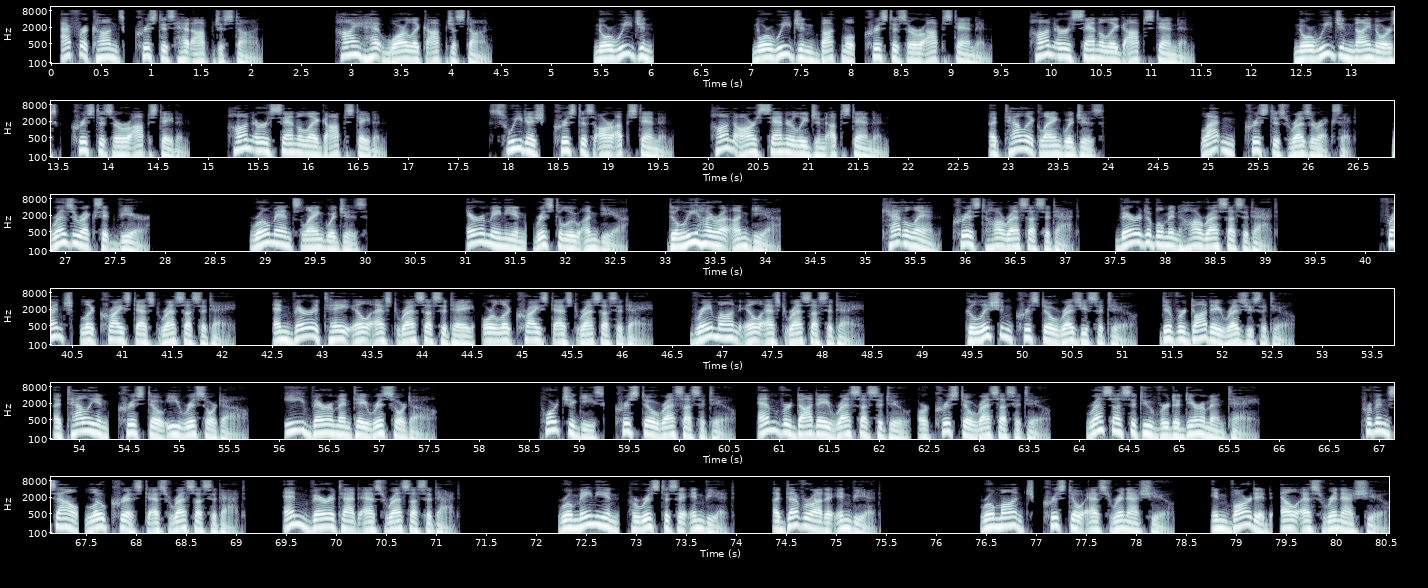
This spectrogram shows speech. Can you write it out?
Afrikaans, Christus het Opgestaan. Hij het warlike Opgestaan. Norwegian Norwegian Bokmål, Christus er opstanden. Han er sannelig opstanden. Norwegian Nynorsk, Christus er opstaden. Han er sannelig opstaden. Swedish, Christus are uppstanden. Han are sannerligen uppstanden. Italic languages Latin, Christus resurrexit. Resurrexit vir. Romance languages Aromanian Ristalu ungia. Delihira ungia. Catalan, Christ ha resuscitat. Veritablement ha resuscitat. French, Le Christ est ressuscité. En vérité il est ressuscité, or Le Christ est ressuscité. Vraiment il est ressuscité. Galician Cristo resuscitu. De verdade resuscitu. Italian, Cristo e risorto. E veramente risorto. Portuguese, Cristo ressuscitu. M verdade ressuscitu, or Cristo ressuscitu. Ressuscitu verdadeiramente. Provençal, lo Christ es resuscitat. En veritat es resuscitat. Romanian, Haristus a inviat. Adeverata inviat. Romanche, Cristo es renasciu. Invarded, L. S. renasciu.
